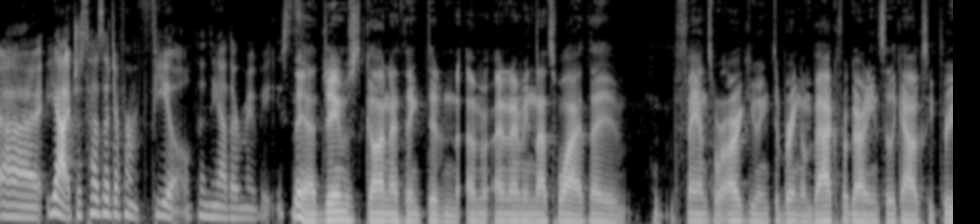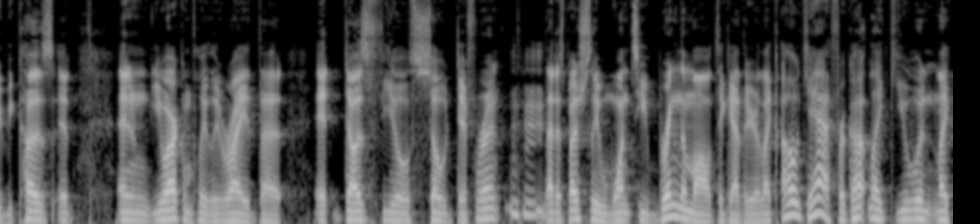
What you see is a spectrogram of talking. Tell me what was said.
uh yeah, it just has a different feel than the other movies. Yeah, James Gunn, I think, did, an, um, and I mean that's why they fans were arguing to bring him back for Guardians of the Galaxy three because it, and you are completely right that it does feel so different Mm-hmm. that especially once you bring them all together, you're like, oh yeah, I forgot like you wouldn't like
